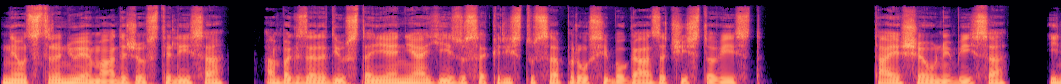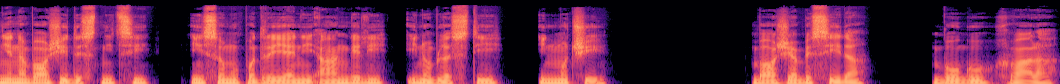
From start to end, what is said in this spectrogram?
Ne odstranjuje madežev z telesa, ampak zaradi ustajenja Jezusa Kristusa prosi Boga za čisto vest. Ta je šel v nebesa in je na božji desnici in so mu podrejeni angeli in oblasti in moči. Božja beseda, Bogu hvala.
